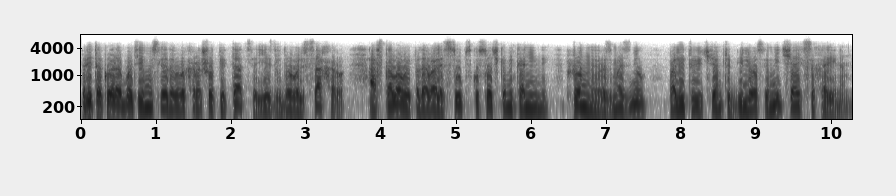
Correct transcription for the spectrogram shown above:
При такой работе ему следовало хорошо питаться, есть вдоволь сахару, а в столовой подавали суп с кусочками конины, пшенную размазню, политую чем-то белесым, и чай с сахарином.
